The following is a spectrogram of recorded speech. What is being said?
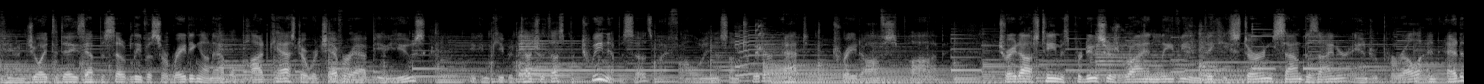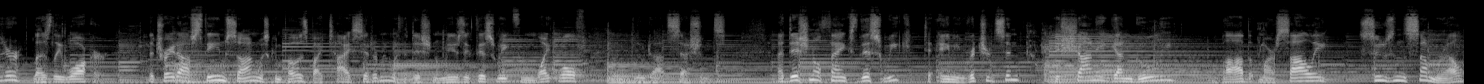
If you enjoyed today's episode, leave us a rating on Apple Podcast or whichever app you use. You can keep in touch with us between episodes by following us on Twitter at TradeOffsPod. Trade Offs team is producers Ryan Levi and Vicki Stern, sound designer Andrew Perella, and editor Leslie Walker. The Trade Offs theme song was composed by Ty Citerman with additional music this week from White Wolf and Blue Dot Sessions. Additional thanks this week to Amy Richardson, Ishani Ganguly, Bob Marsali, Susan Sumrell,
